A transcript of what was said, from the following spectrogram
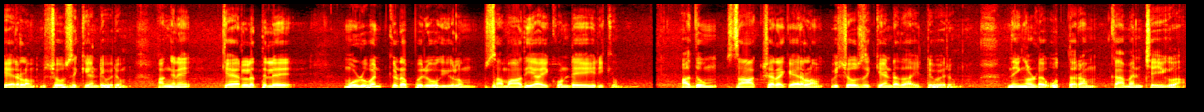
കേരളം വിശ്വസിക്കേണ്ടി വരും. അങ്ങനെ കേരളത്തിലെ മുഴുവൻ കിടപ്പ് രോഗികളും സമാധിയായിക്കൊണ്ടേയിരിക്കും. അതും സാക്ഷര കേരളം വിശ്വസിക്കേണ്ടതായിട്ട് വരും. നിങ്ങളുടെ ഉത്തരം കമന്റ് ചെയ്യുക.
